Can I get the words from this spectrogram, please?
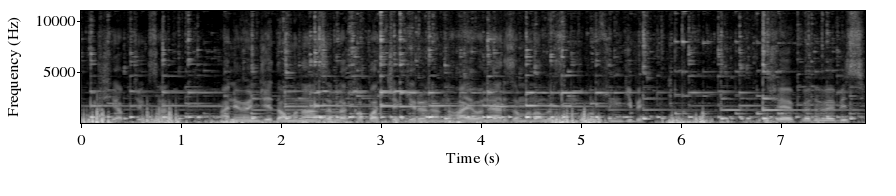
Bu işi yapacaksan Hani önce damını hazırla, kapatacak yer önemli. Hayvanı her zaman alırsın, bulursun gibi şey yapıyordu ve biz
